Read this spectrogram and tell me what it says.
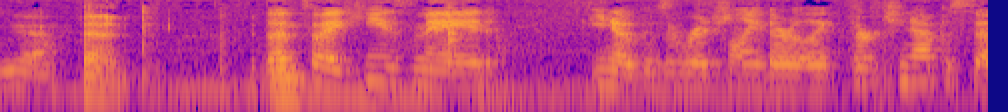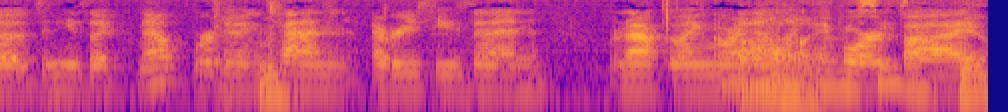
Yeah. end. That's why he's made, you know, because originally there were like 13 episodes, and he's like, nope, we're doing 10 every season. We're not going more than Oh, like every four or season. five. Yeah.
